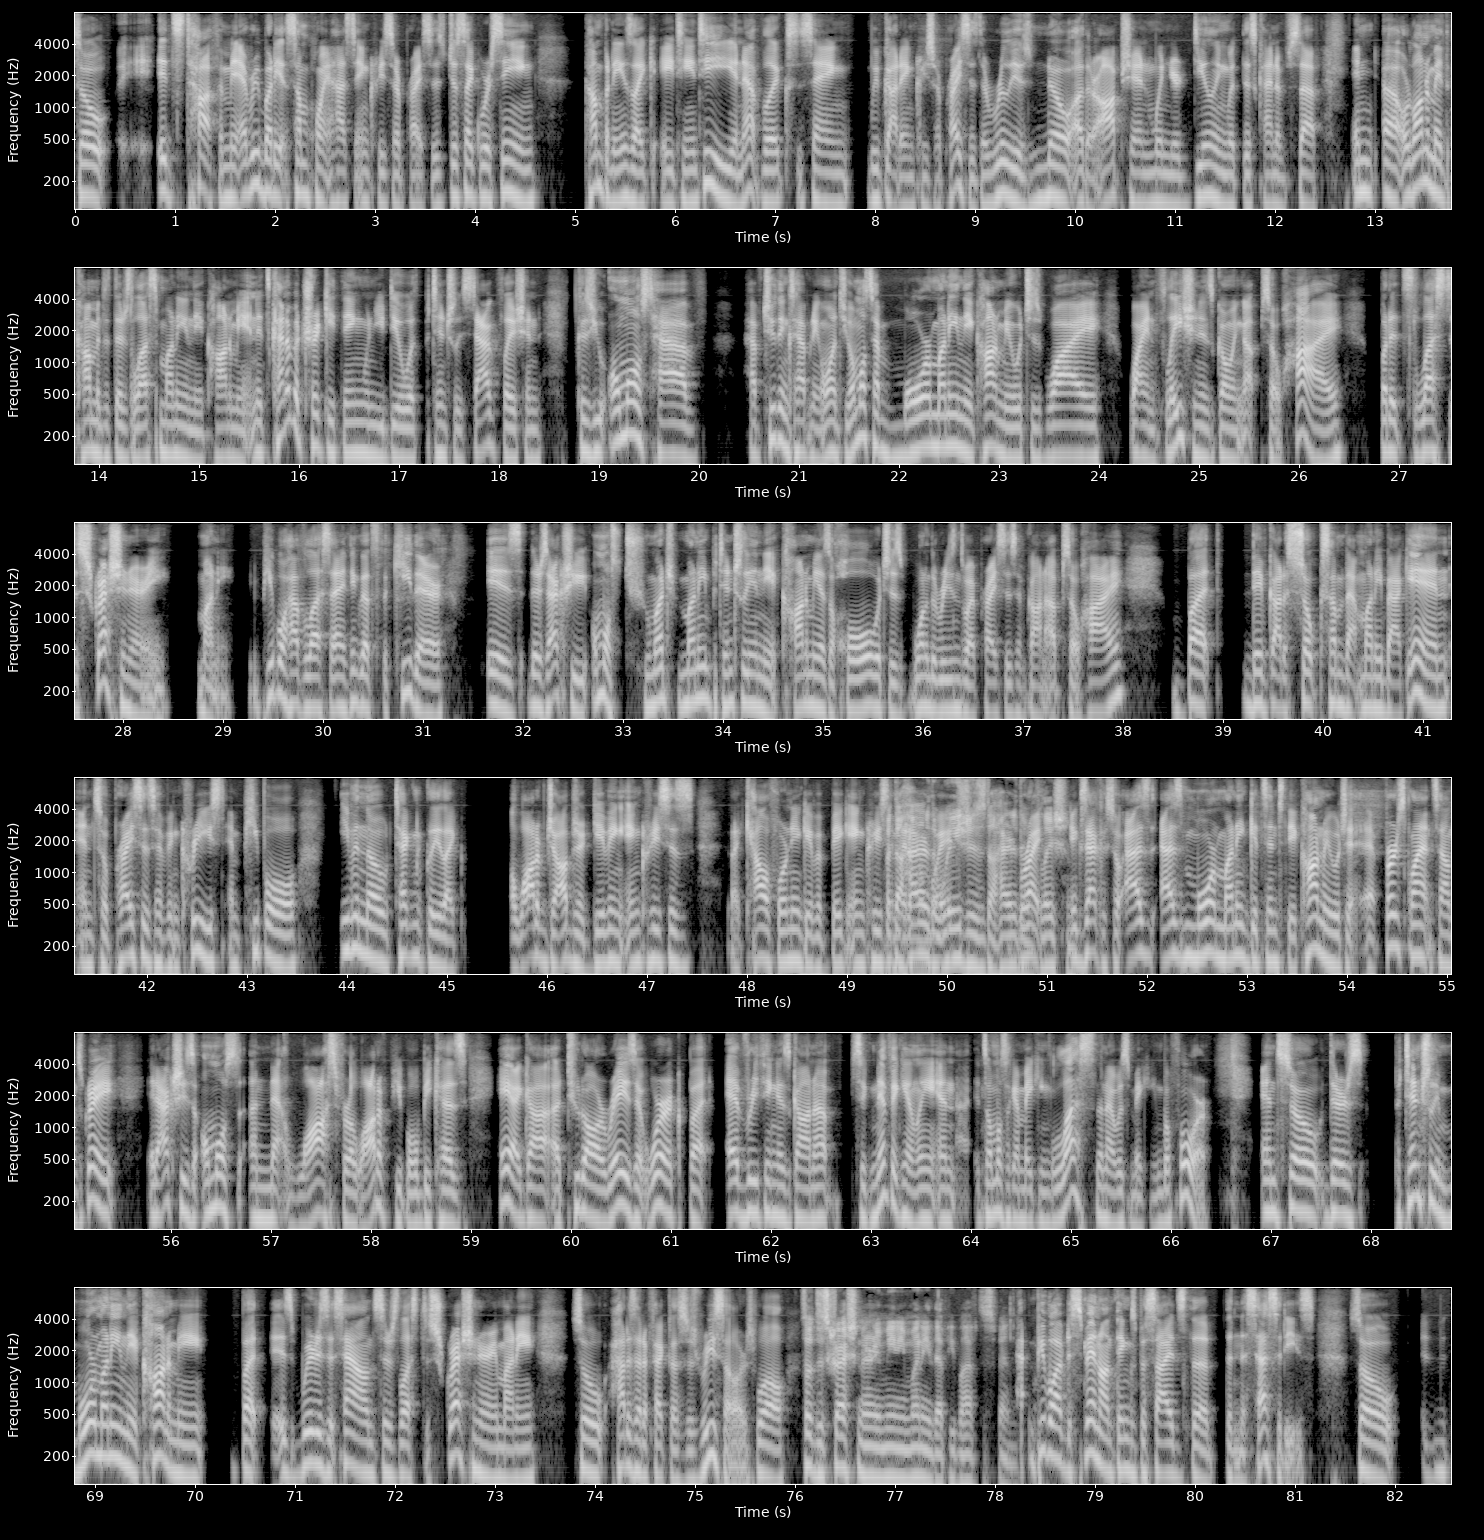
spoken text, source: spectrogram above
So it's tough. I mean, everybody at some point has to increase their prices, just like we're seeing companies like AT&T and Netflix saying we've got to increase our prices. There really is no other option when you're dealing with this kind of stuff. And uh, Orlando made the comment that there's less money in the economy, and it's kind of a tricky thing when you deal with potentially stagflation because you almost have have two things happening at once. You almost have more money in the economy, which is why why inflation is going up so high, but it's less discretionary money. People have less. And I think that's the key there is there's actually almost too much money potentially in the economy as a whole, which is one of the reasons why prices have gone up so high. But they've got to soak some of that money back in. And so prices have increased and people, even though technically like a lot of jobs are giving increases like California gave a big increase. But the higher the wage. wages, the higher the right, inflation. Exactly. So as as more money gets into the economy, which at first glance sounds great, it actually is almost a net loss for a lot of people because hey, I got a two dollar raise at work, but everything has gone up significantly, and it's almost like I'm making less than I was making before. And so there's potentially more money in the economy but as weird as it sounds, there's less discretionary money. So how does that affect us as resellers? Well, so discretionary meaning money that people have to spend. People have to spend on things besides the the necessities. So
